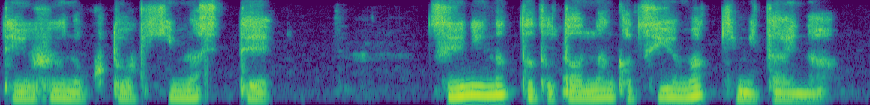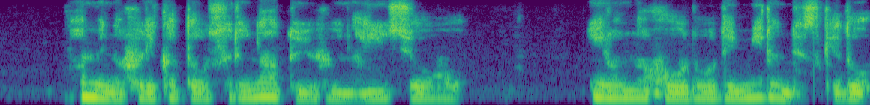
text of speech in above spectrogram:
ていう風なことを聞きまして、梅雨になった途端なんか梅雨末期みたいな雨の降り方をするなという風な印象をいろんな報道で見るんですけど、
